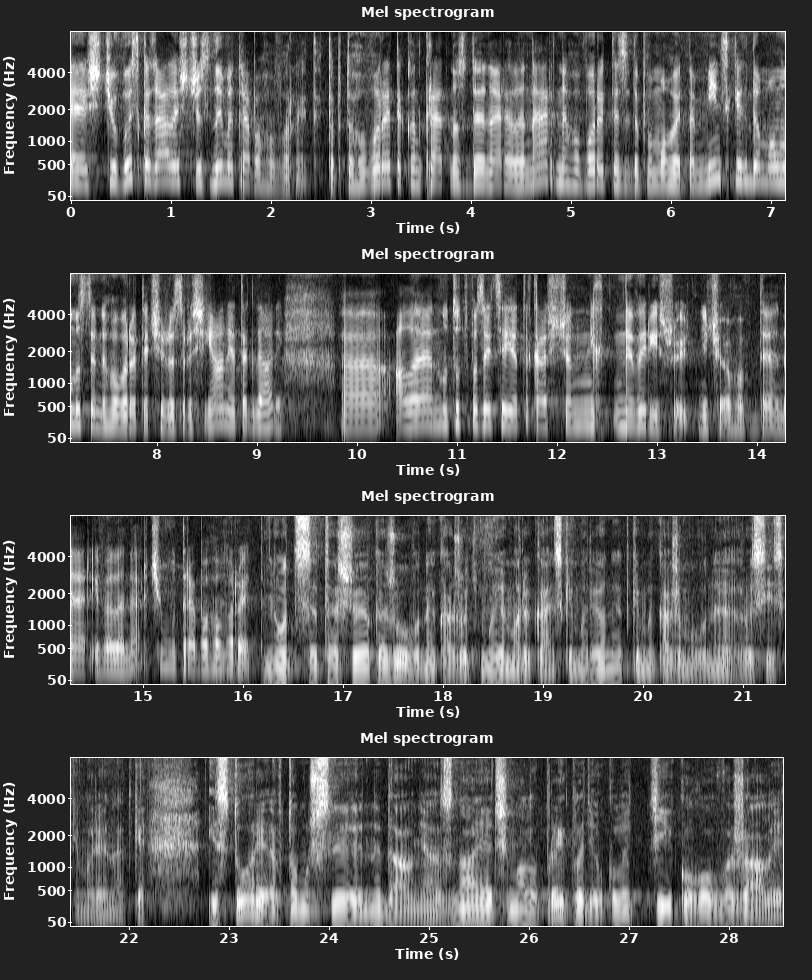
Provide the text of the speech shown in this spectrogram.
Е, Що ви сказали, що з ними треба говорити. Тобто говорити конкретно з ДНР ЛНР, не говорити за допомогою там мінських домовленостей, не говорити через росіян і так далі. Е, Але ну тут позиція є така, що не вирішують нічого в ДНР і в ЛНР. Чому треба говорити? Ну, це те, що я кажу. Вони кажуть, ми американські маріонетки, ми кажемо, вони російські маріонетки. Історія, в тому числі недавня, знає чимало прикладів, коли ті, кого вважали,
